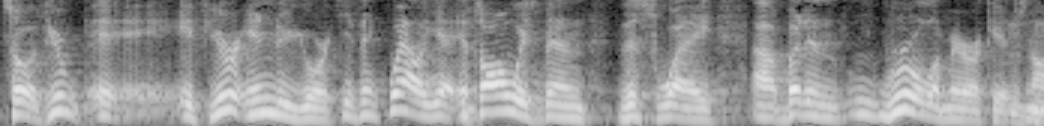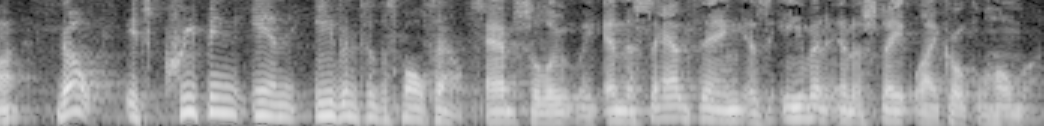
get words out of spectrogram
So if you're if you're in New York, you think, well, yeah, it's always been this way, uh, but in rural America, it's mm-hmm. not. No, it's creeping in even to the small towns. Absolutely. And the sad thing is, even in a state like Oklahoma,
